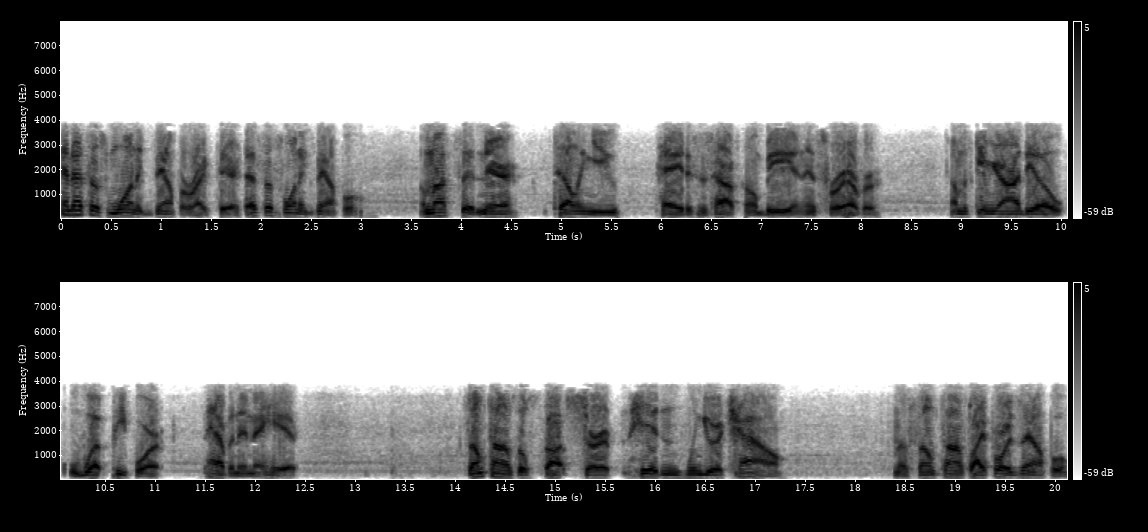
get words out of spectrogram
And that's just one example right there. That's just one example. I'm not sitting there telling you, hey, this is how it's going to be and it's forever. I'm just giving you an idea of what people are having in their head. Sometimes those thoughts are hidden when you're a child. Now, sometimes, like for example,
